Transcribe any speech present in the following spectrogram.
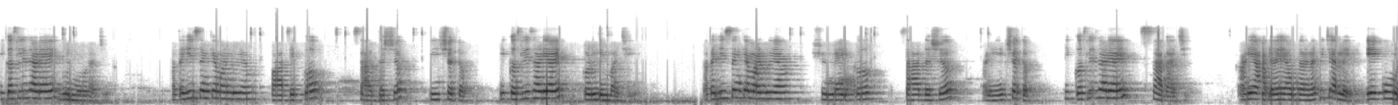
ही कसली झाडे आहे गुलमोहराची. आता ही संख्या मांडूया. पाच एक सात दशक तीन शतक. ही कसली झाडे आहेत? कडुलिंबाची. आता ही संख्या मांडूया. शून्य एक सहा दशक आणि एक शतक. ही कसली झाडे आहेत? सागाची. आणि आपल्याला या उदाहरणात विचारलंय एकूण.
